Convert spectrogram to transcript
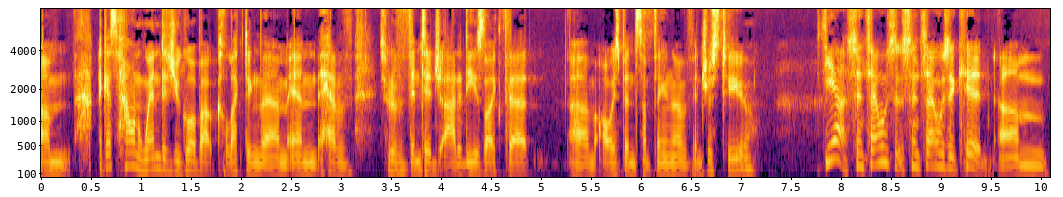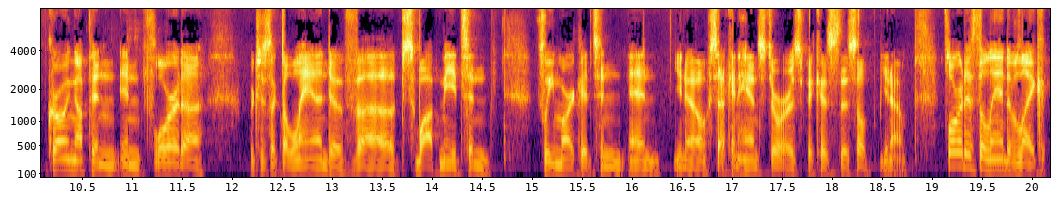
Um, I guess how and when did you go about collecting them, and have sort of vintage oddities like that um, always been something of interest to you? Yeah, since I was since I was a kid, um, growing up in in Florida, which is like the land of uh, swap meets and flea markets and and you know secondhand stores, because there's a you know Florida is the land of like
